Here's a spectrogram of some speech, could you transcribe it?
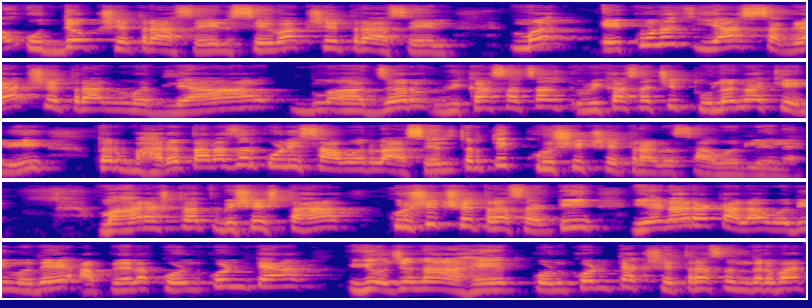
उद्योग क्षेत्र असेल सेवा क्षेत्र असेल मग एकूणच या सगळ्या क्षेत्रांमधल्या जर विकासाचा विकासाची तुलना केली तर भारताला जर कोणी सावरला असेल तर ते कृषी क्षेत्रानं सावरलेलं आहे. महाराष्ट्रात विशेषतः कृषी क्षेत्रासाठी येणाऱ्या कालावधीमध्ये आपल्याला कोणकोणत्या योजना आहेत कोणकोणत्या क्षेत्रासंदर्भात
